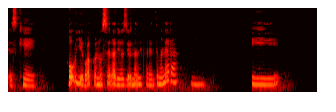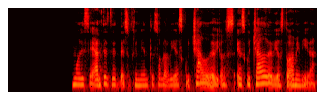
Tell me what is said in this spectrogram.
es que Job llegó a conocer a Dios de una diferente manera. Mm. Y como dice, antes del sufrimiento solo había escuchado de Dios, he escuchado de Dios toda mi vida,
